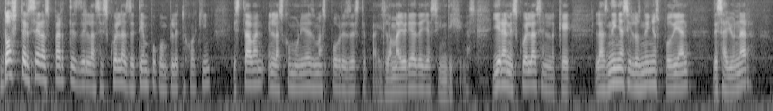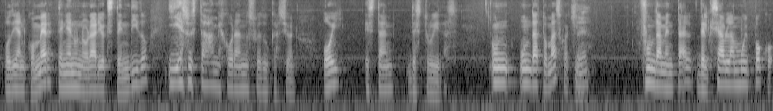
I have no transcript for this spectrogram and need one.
Dos terceras partes de las escuelas de tiempo completo, Joaquín, estaban en las comunidades más pobres de este país, la mayoría de ellas indígenas. Y eran escuelas en las que las niñas y los niños podían desayunar, podían comer, tenían un horario extendido y eso estaba mejorando su educación. Hoy están destruidas. Un, dato más, Joaquín, fundamental, del que se habla muy poco.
